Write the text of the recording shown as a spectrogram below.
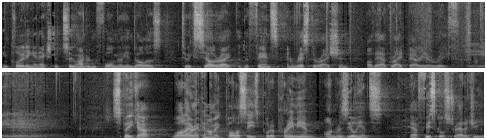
including an extra $204 million to accelerate the defence and restoration of our Great Barrier Reef. Yeah. Speaker, while our economic policies put a premium on resilience, our fiscal strategy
